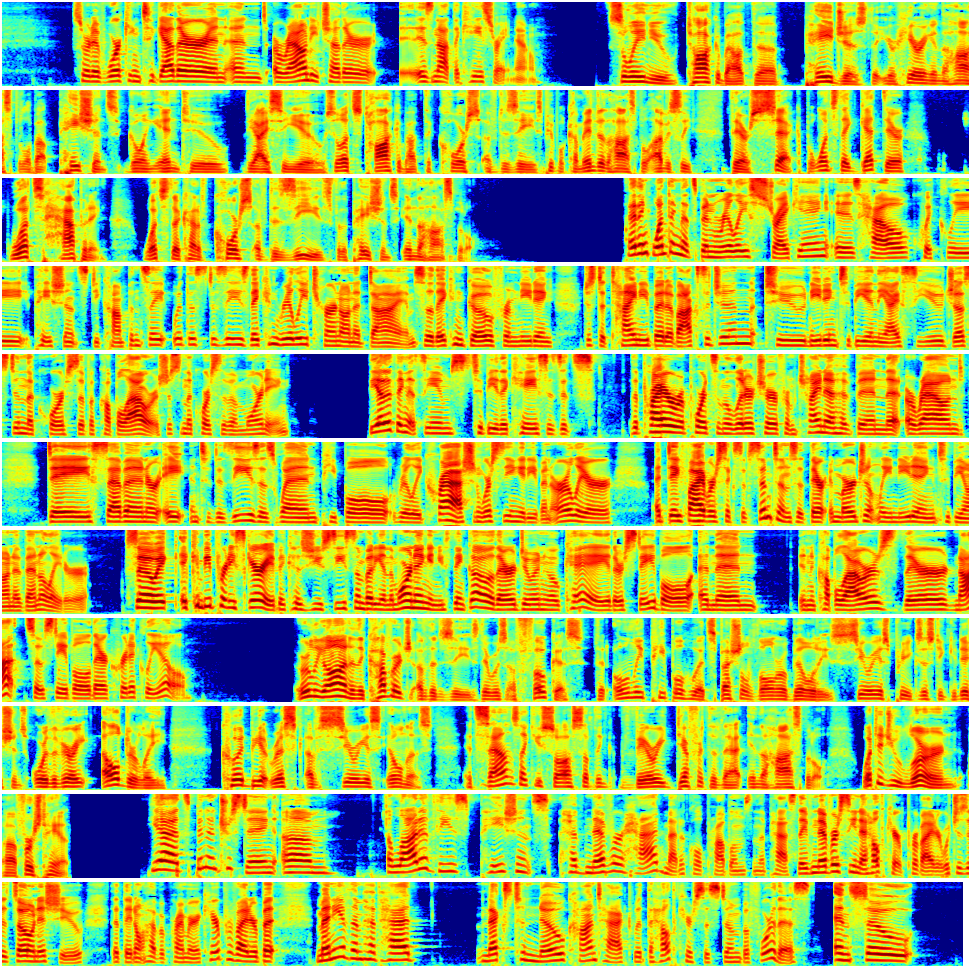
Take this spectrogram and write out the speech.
sort of working together and, and around each other is not the case right now. Celine, you talk about the pages that you're hearing in the hospital about patients going into the ICU. So let's talk about the course of disease. People come into the hospital, obviously they're sick, but once they get there, what's happening? What's the kind of course of disease for the patients in the hospital? I think one thing that's been really striking is how quickly patients decompensate with this disease. They can really turn on a dime. So they can go from needing just a tiny bit of oxygen to needing to be in the ICU just in the course of a couple hours, just in the course of a morning. The other thing that seems to be the case is it's the prior reports in the literature from China have been that around day seven or eight into disease is when people really crash. And we're seeing it even earlier at day five or six of symptoms that they're emergently needing to be on a ventilator. So it, it can be pretty scary because you see somebody in the morning and you think, oh, they're doing okay, they're stable. And then in a couple hours, they're not so stable, they're critically ill. Early on in the coverage of the disease, there was a focus that only people who had special vulnerabilities, serious pre existing conditions, or the very elderly could be at risk of serious illness. It sounds like you saw something very different than that in the hospital. What did you learn uh, firsthand? Yeah, it's been interesting. Um, a lot of these patients have never had medical problems in the past. They've never seen a healthcare provider, which is its own issue that they don't have a primary care provider. But many of them have had next to no contact with the healthcare system before this. And so,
